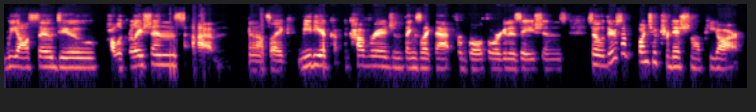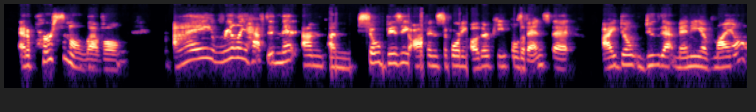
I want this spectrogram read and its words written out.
we also do public relations. Um, You know, it's like media co- coverage and things like that for both organizations. So there's a bunch of traditional PR. At a personal level, I really have to admit I'm I'm so busy often supporting other people's events that I don't do that many of my own.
